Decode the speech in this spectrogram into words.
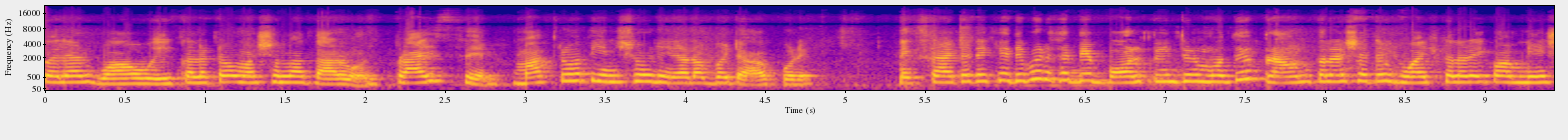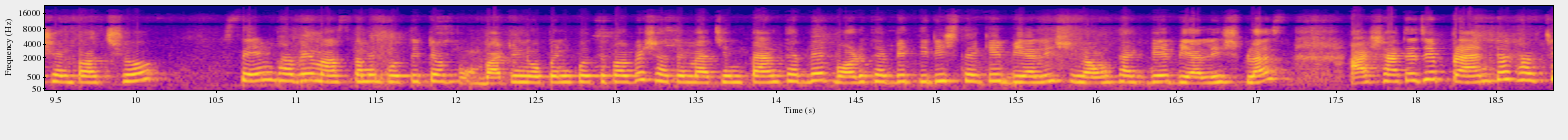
কালার ওয়াও এই কালারটাও মাসাল্লাহ দারুণ। প্রাইস সেম মাত্র তিনশো নিরানব্বই টাকা করে। নেক্সট আইটা দেখিয়ে দেবো, এটা থাকবে বল প্রিন্টের মধ্যে। ব্রাউন কালারের সাথে হোয়াইট কালারের কম্বিনেশন পাচ্ছ। সেম ভাবে মাঝখানে প্রত্যেকটা বাটন ওপেন করতে পারবে, সাথে ম্যাচিং প্যান্ট থাকবে বড় থাকবে তিরিশ থেকে বিয়াল্লিশ লং থাকবে বিয়াল্লিশ প্লাস আর সাথে যে প্যান্টটা থাকছে,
